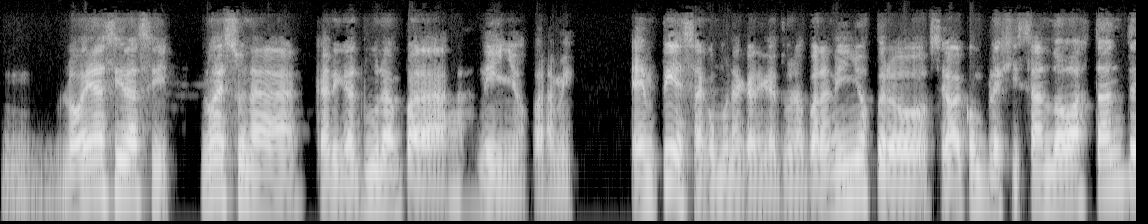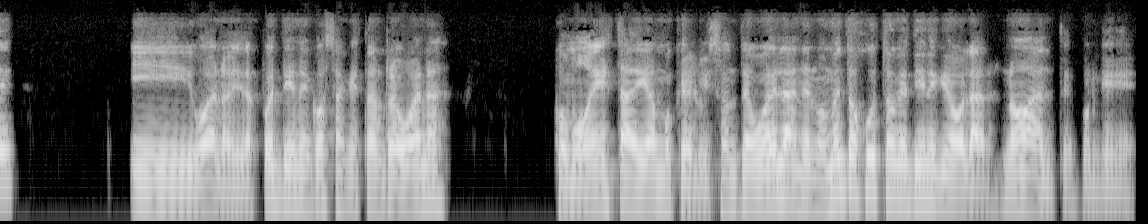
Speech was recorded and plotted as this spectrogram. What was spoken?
mm, lo voy a decir así, no es una caricatura para niños, para mí. Empieza como una caricatura para niños, pero se va complejizando bastante y bueno, y después tiene cosas que están re buenas como esta, digamos que el bisonte vuela en el momento justo que tiene que volar, no antes, porque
